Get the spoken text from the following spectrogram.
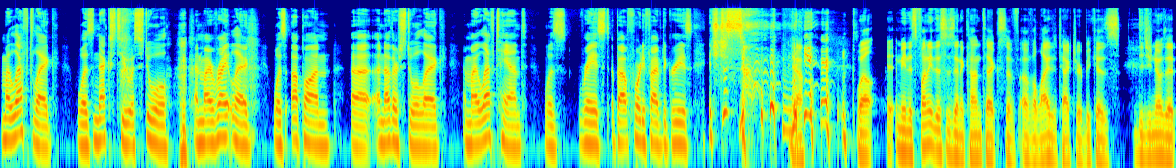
my left leg was next to a stool and my right leg was up on uh, another stool leg and my left hand was raised about 45 degrees. It's just so Yeah. weird. well, I mean, it's funny. This is in a context of, of a lie detector because did you know that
